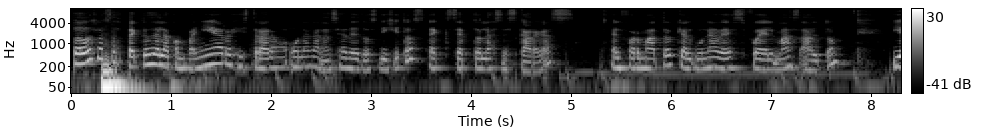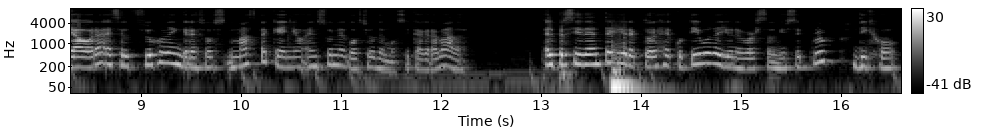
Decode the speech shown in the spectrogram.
Todos los aspectos de la compañía registraron una ganancia de dos dígitos, excepto las descargas, el formato que alguna vez fue el más alto y ahora es el flujo de ingresos más pequeño en su negocio de música grabada. El presidente y director ejecutivo de Universal Music Group dijo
